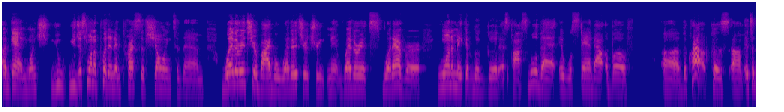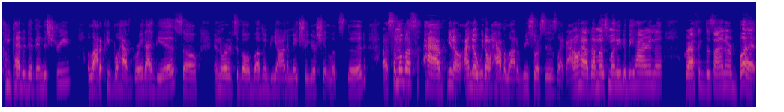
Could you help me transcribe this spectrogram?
again, once you you just want to put an impressive showing to them, whether it's your Bible, whether it's your treatment, whether it's whatever, you want to make it look good as possible that it will stand out above uh, the crowd because um, it's a competitive industry. A lot of people have great ideas. So, in order to go above and beyond and make sure your shit looks good, uh, some of us have, you know, I know we don't have a lot of resources. Like, I don't have that much money to be hiring a graphic designer, but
